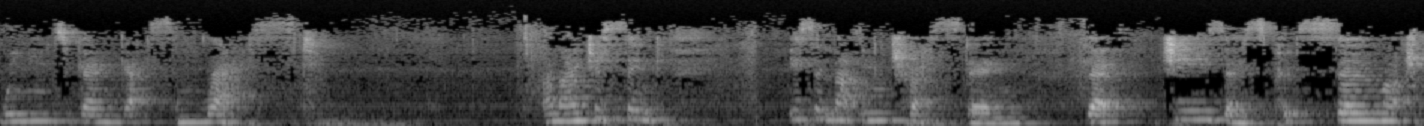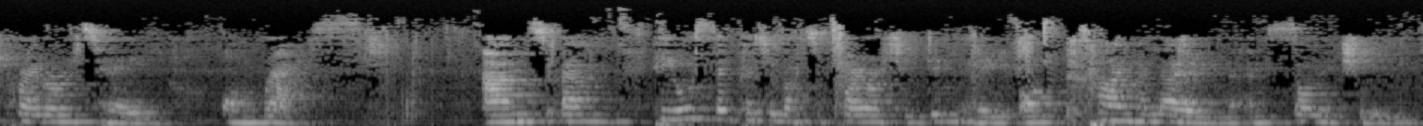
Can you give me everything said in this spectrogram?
We need to go and get some rest. And I just think, isn't that interesting that Jesus put so much priority on rest? And um, he also put a lot of priority, didn't he, on time alone and solitude.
